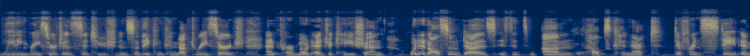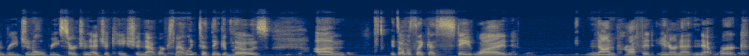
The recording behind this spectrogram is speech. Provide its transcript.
leading research institutions so they can conduct research and promote education. What it also does is it um, helps connect different state and regional research and education networks. And I like to think of those, um, it's almost like a statewide nonprofit internet network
